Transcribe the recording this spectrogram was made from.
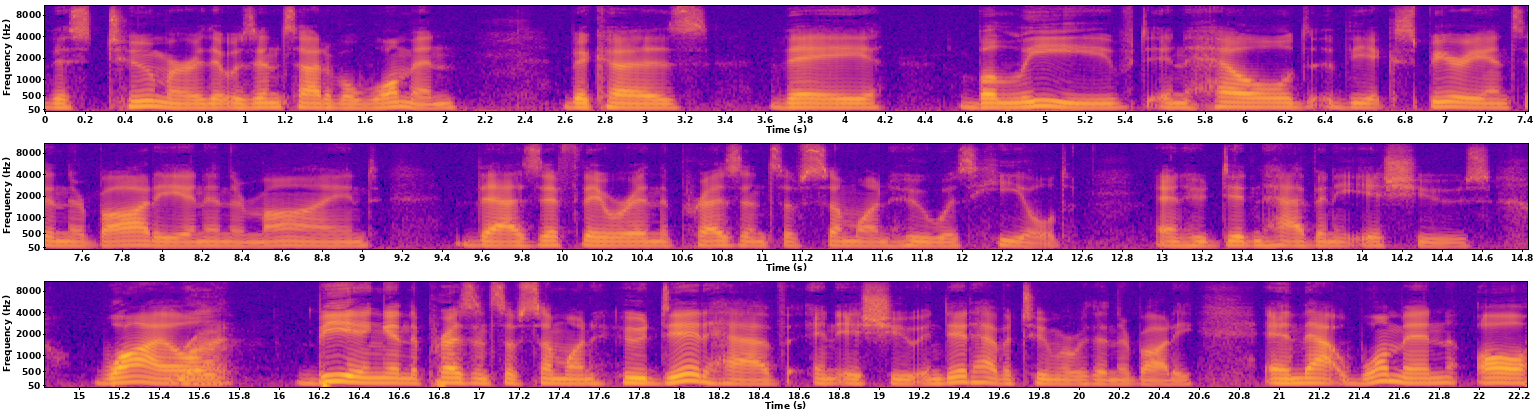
this tumor that was inside of a woman because they believed and held the experience in their body and in their mind that as if they were in the presence of someone who was healed and who didn't have any issues, while Right. being in the presence of someone who did have an issue and did have a tumor within their body. And that woman, all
